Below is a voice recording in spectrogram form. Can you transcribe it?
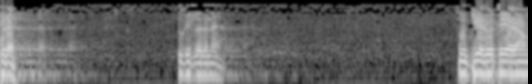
ഇവിടെ ഇവിടെയുള്ളതിന് നൂറ്റി എഴുപത്തിയേഴാം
